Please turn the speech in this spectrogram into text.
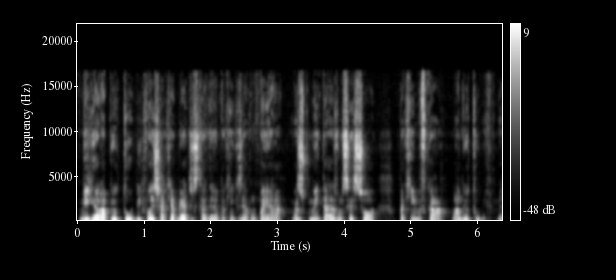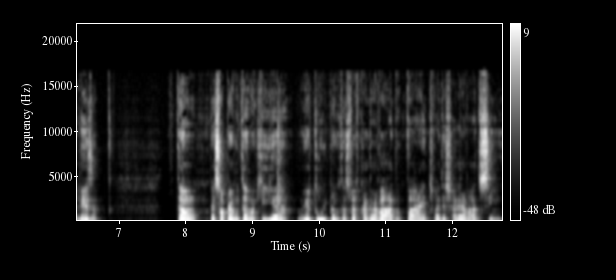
migra lá para o YouTube. Vou deixar aqui aberto o Instagram para quem quiser acompanhar, mas os comentários vão ser só para quem vai ficar lá no YouTube, beleza? Então, pessoal perguntando aqui, Ian, no YouTube, perguntando se vai ficar gravado. Vai, a gente vai deixar gravado sim.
